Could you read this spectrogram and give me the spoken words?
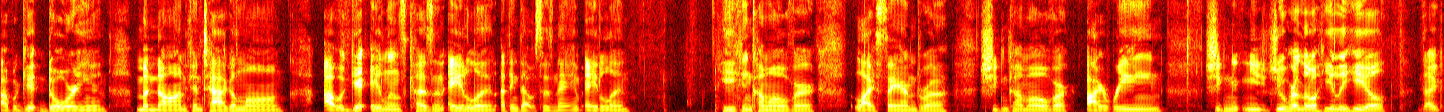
I would get Dorian. Manon can tag along. I would get Aelin's cousin, Adolin. I think that was his name, Adolin. He can come over. Lysandra, she can come over. Yrene, she can do her little healy heel. Like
